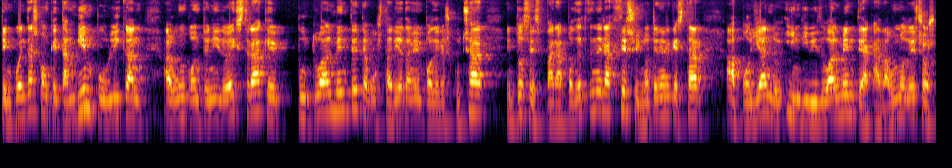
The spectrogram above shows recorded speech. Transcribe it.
te encuentras con que también publican algún contenido extra que puntualmente te gustaría también poder escuchar. Entonces, para poder tener acceso y no tener que estar apoyando individualmente a cada uno de esos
